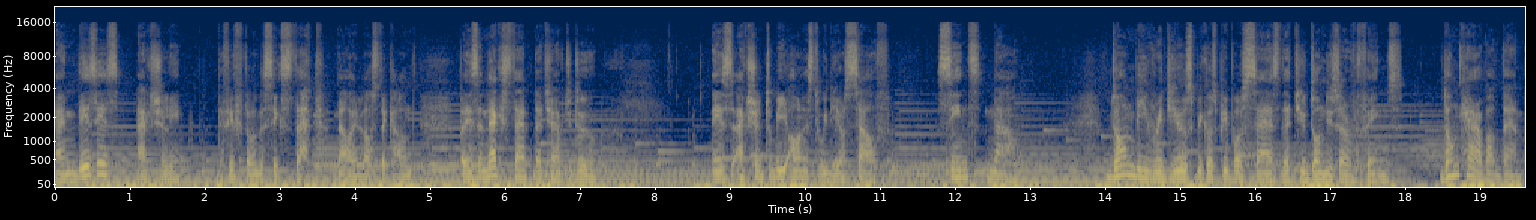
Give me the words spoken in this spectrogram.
And this is actually the fifth or the sixth step. Now I lost the count. But it's the next step that you have to do is actually to be honest with yourself since now. Don't be reduced because people says that you don't deserve things. Don't care about them.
